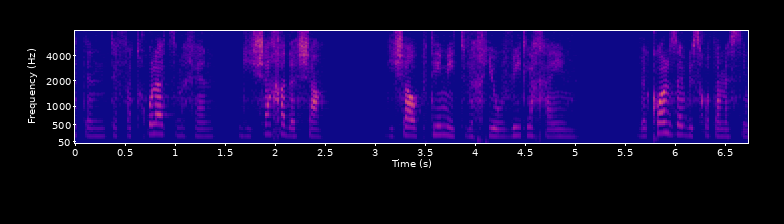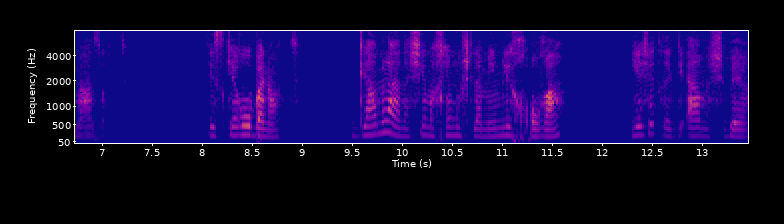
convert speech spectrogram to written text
אתן תפתחו לעצמכן גישה חדשה, גישה אופטימית וחיובית לחיים. וכל זה בזכות המשימה הזאת. תזכרו בנות, גם לאנשים הכי מושלמים לכאורה, יש את רגעי המשבר.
